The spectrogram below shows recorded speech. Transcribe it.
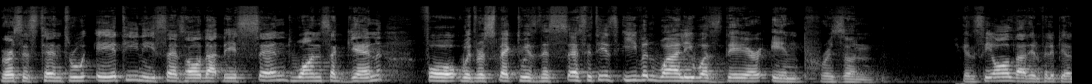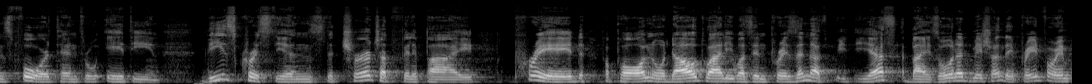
verses 10 through 18, he says how that they sent once again for with respect to his necessities, even while he was there in prison. You can see all that in Philippians 4, 10 through 18. These Christians, the church at Philippi, prayed for Paul, no doubt, while he was in prison. Yes, by his own admission, they prayed for him,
